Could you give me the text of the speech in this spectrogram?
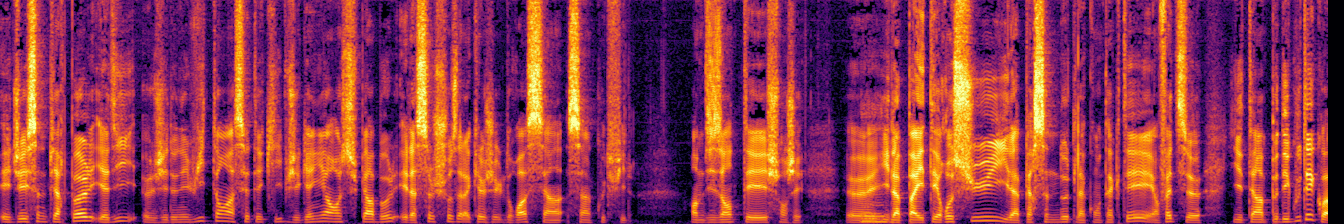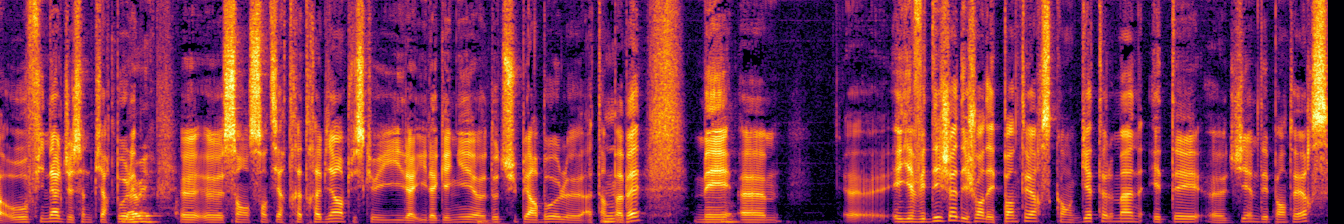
Et, Jason Pierre-Paul, il a dit J'ai donné 8 ans à cette équipe, j'ai gagné un Super Bowl, et la seule chose à laquelle j'ai eu le droit, c'est un, un, coup de fil. En me disant T'es échangé. Euh, mm. Il n'a pas été reçu, il a personne d'autre l'a contacté. Et en fait, il était un peu dégoûté. Quoi. Au final, Jason Pierre-Paul bah euh, euh, s'en tire très très bien, puisqu'il a, il a gagné d'autres Super Bowls à Tampa mm. Bay. Mais. Et il y avait déjà des joueurs des Panthers quand Gettleman était GM des Panthers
